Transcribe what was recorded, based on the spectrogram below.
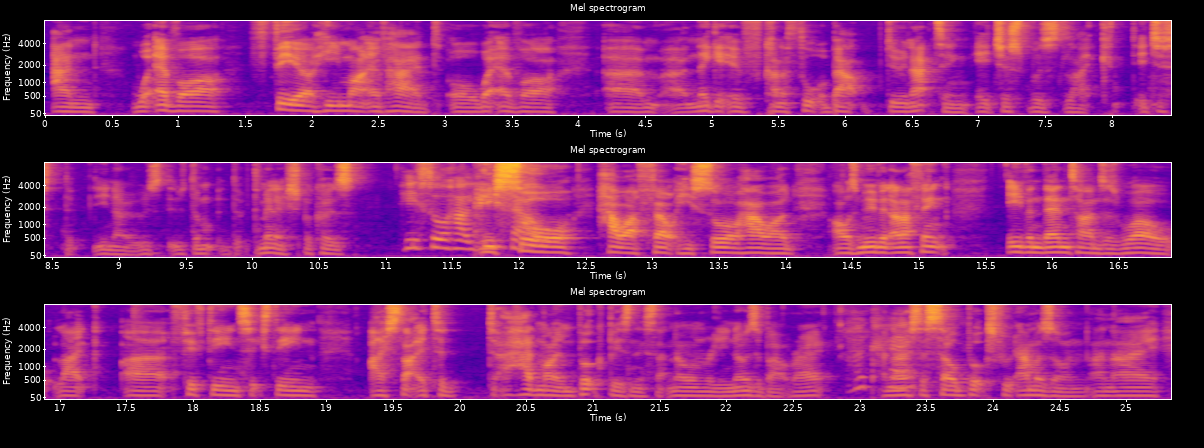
and whatever fear he might have had or whatever um, uh, negative kind of thought about doing acting, it just was like it just you know it was it was dim- diminished because He saw how you he felt. saw how I felt. He saw how I I was moving, and I think even then times as well, like uh, 15, 16, I started to. to had my own book business that no one really knows about, right? Okay. And I used to sell books through Amazon, and I,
